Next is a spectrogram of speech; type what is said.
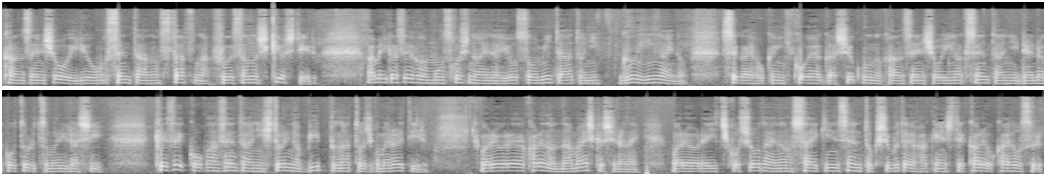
感染症医療センターのスタッフが封鎖の指揮をしている。アメリカ政府はもう少しの間様子を見た後に、軍以外の世界保健機構や合衆国の感染症医学センターに連絡を取るつもりらしい。血液交換センターに一人の VIP が閉じ込められている。我々は彼の名前しか知らない。我々一個正代の細菌戦特殊部隊を派遣して彼を解放する。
